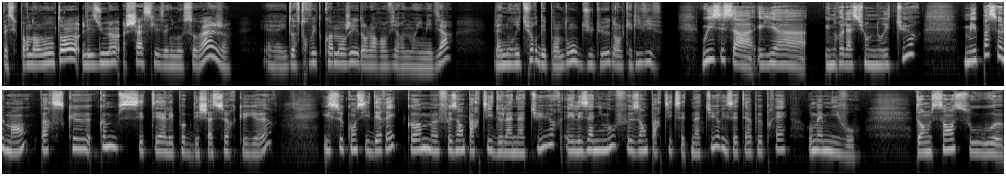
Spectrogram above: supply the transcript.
Parce que pendant longtemps, les humains chassent les animaux sauvages, ils doivent trouver de quoi manger dans leur environnement immédiat. La nourriture dépend donc du lieu dans lequel ils vivent. Oui, c'est ça. Il y a une relation de nourriture, mais pas seulement, parce que comme c'était à l'époque des chasseurs-cueilleurs, ils se considéraient comme faisant partie de la nature et les animaux faisant partie de cette nature, ils étaient à peu près au même niveau. Dans le sens où, euh,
